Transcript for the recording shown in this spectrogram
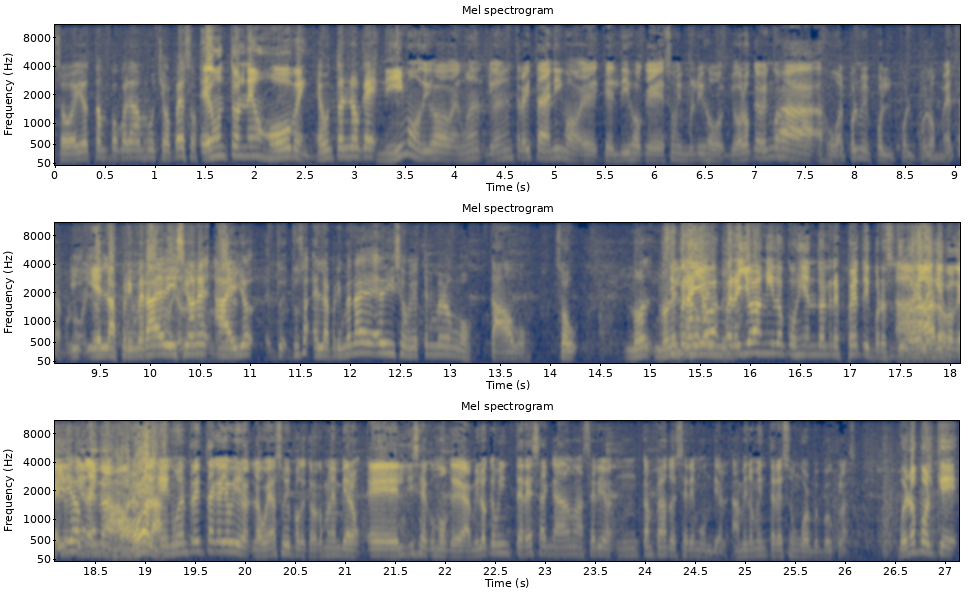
So, ellos tampoco le dan mucho peso. Es un torneo joven. Es un torneo que... Nimo, digo, en una, yo en una entrevista de Animo eh, que él dijo que eso mismo, él dijo, yo lo que vengo es a, a jugar por, mi- por, por, por los Mets. por Y, Nueva y York". en las primeras ediciones, a ellos, tú- tú sabes, en la primera edición ellos terminaron octavo. So, no, no Sí, pero ellos, que- pero ellos han ido cogiendo el respeto y por eso tú ves el Claro. equipo que Él ellos que tienen ahora. ahora. En, en una entrevista que yo vi, la voy a subir porque creo que me la enviaron. eh, él dice como que a mí lo que me interesa es ganar una serie, un campeonato de serie mundial. A mí no me interesa un World Baseball Classic. Bueno, porque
